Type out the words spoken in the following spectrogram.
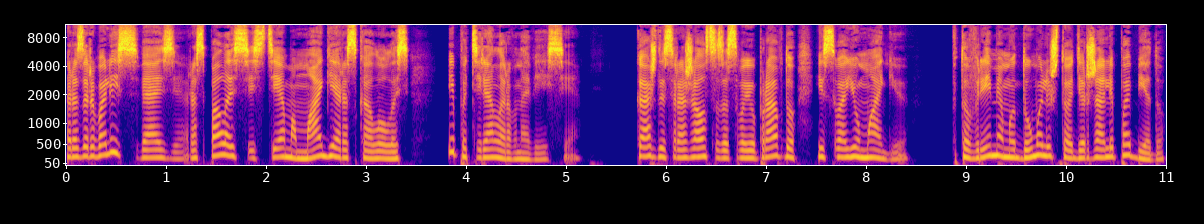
Разорвались связи, распалась система, магия раскололась и потеряла равновесие. Каждый сражался за свою правду и свою магию. В то время мы думали, что одержали победу,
